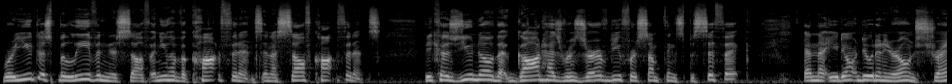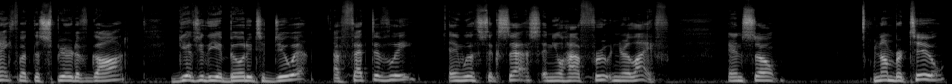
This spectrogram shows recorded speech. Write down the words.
where you just believe in yourself and you have a confidence and a self confidence because you know that God has reserved you for something specific and that you don't do it in your own strength, but the Spirit of God gives you the ability to do it effectively and with success, and you'll have fruit in your life. And so, number two,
